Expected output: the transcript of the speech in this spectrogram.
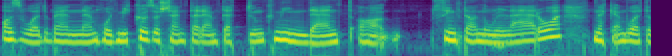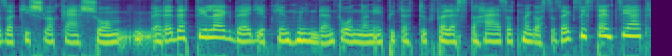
az volt bennem, hogy mi közösen teremtettünk mindent a szinte a nulláról. Nekem volt az a kis lakásom eredetileg, de egyébként mindent onnan építettük fel ezt a házat, meg azt az egzisztenciát,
